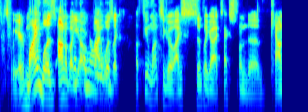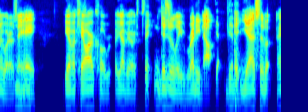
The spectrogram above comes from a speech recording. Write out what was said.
That's weird. Mine was I don't know about you. It's Mine was like a few months ago. I just simply got a text from the county where say, Mhm. "Hey, you have a QR code. You have your thing digitally ready now." Yeah, ditto. Hit yes. and I,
